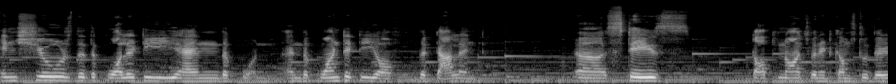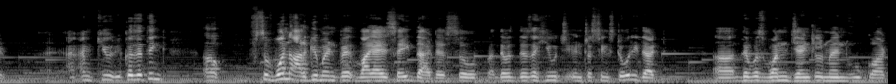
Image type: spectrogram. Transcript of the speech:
ensures that the quality and the and the quantity of the talent uh, stays top notch when it comes to their I'm curious because I think uh, so. One argument why I say that is so there was, there's a huge interesting story that uh, there was one gentleman who got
